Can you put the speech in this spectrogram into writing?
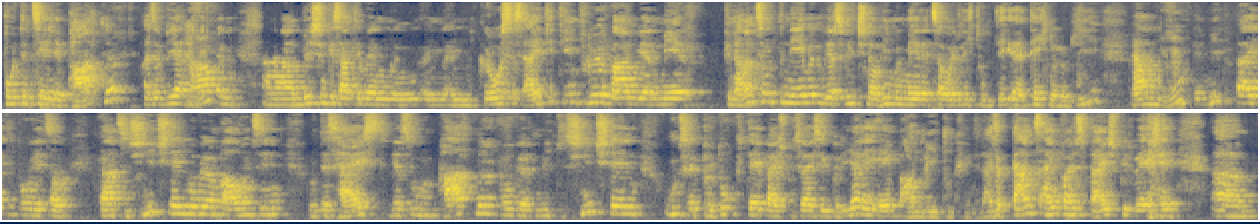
potenzielle Partner. Also wir mhm. haben, äh, wie schon gesagt, wir haben ein, ein, ein großes IT-Team. Früher waren wir mehr Finanzunternehmen. Wir switchen auch immer mehr jetzt auch in Richtung äh, Technologie. Wir haben mhm. Mitarbeiter, wo jetzt auch ganzen Schnittstellen, wo wir am Bauen sind. Und das heißt, wir suchen Partner, wo wir mittels Schnittstellen unsere Produkte beispielsweise über ihre App anbieten können. Also ganz einfaches Beispiel wäre ähm,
